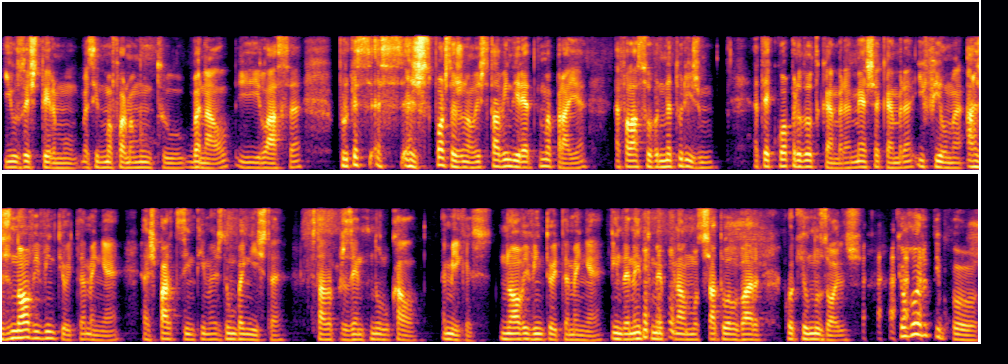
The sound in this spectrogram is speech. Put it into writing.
e uso este termo assim de uma forma muito banal e laça, porque a, a, a suposta jornalista estava em direto de uma praia a falar sobre naturismo. Até que o operador de câmara mexe a câmara e filma às 9h28 da manhã as partes íntimas de um banhista que estava presente no local. Amigas, 9h28 da manhã, ainda nem tomei pequeno almoço, já estou a levar com aquilo nos olhos. Que horror, tipo.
